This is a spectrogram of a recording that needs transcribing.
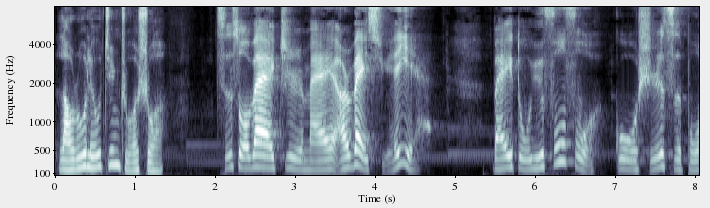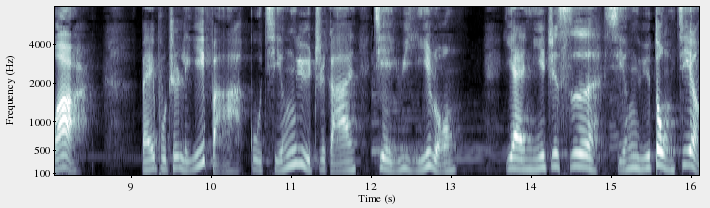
老儒刘君卓说：“此所谓至美而未学也，唯笃于夫妇，故十此不二；唯不知礼法，故情欲之感介于仪容，厌泥之思行于动静。”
